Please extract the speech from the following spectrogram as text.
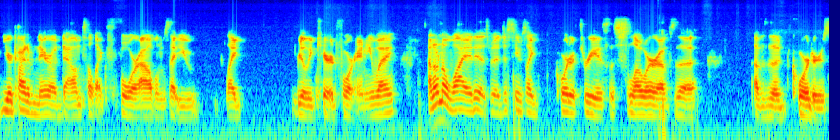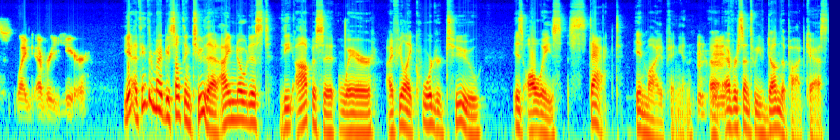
you're kind of narrowed down to like four albums that you like really cared for anyway. I don't know why it is, but it just seems like quarter three is the slower of the of the quarters like every year. Yeah, I think there might be something to that. I noticed the opposite where I feel like quarter two is always stacked, in my opinion, uh, Mhm. ever since we've done the podcast.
